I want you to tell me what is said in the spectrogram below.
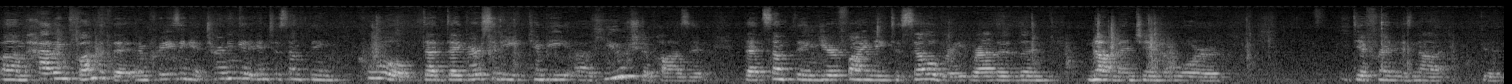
um, having fun with it and praising it, turning it into something cool, that diversity can be a huge deposit, that's something you're finding to celebrate rather than not mention or different is not good.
